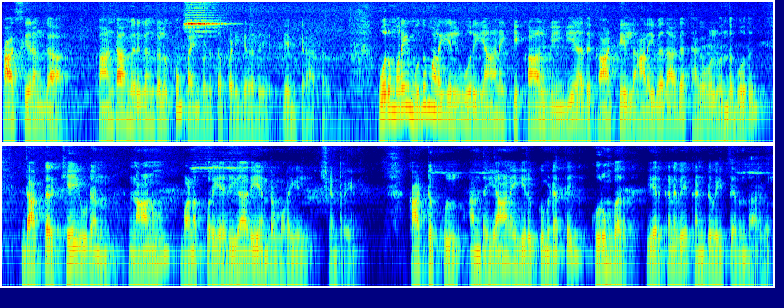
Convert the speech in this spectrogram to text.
காசிரங்கா காண்டாமிருகங்களுக்கும் பயன்படுத்தப்படுகிறது என்கிறார்கள். ஒருமுறை முதுமலையில் ஒரு யானைக்கு கால் வீங்கி அது காட்டில் அலைவதாக தகவல் வந்தபோது டாக்டர் கேயுடன் நானும் வனத்துறை அதிகாரி என்ற முறையில் சென்றேன். காட்டுக்குள் அந்த யானை இருக்கும் இடத்தை குறும்பர் ஏற்கனவே கண்டு வைத்திருந்தார்கள்.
